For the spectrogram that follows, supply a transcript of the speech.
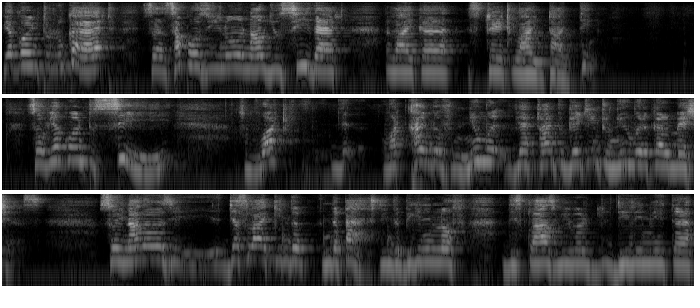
we are going to look at so suppose you know now you see that like a straight line type thing. So we are going to see what the, what kind of numer we are trying to get into numerical measures so in other words, just like in the in the past, in the beginning of this class, we were dealing with a,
